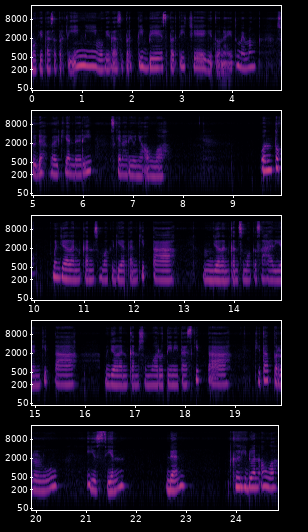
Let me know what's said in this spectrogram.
Mau kita seperti ini mau kita seperti B seperti C gitu. Nah itu memang sudah bagian dari skenario nya Allah. Untuk menjalankan semua kegiatan kita menjalankan semua keseharian kita menjalankan semua rutinitas kita, kita perlu izin dan keriduan Allah.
